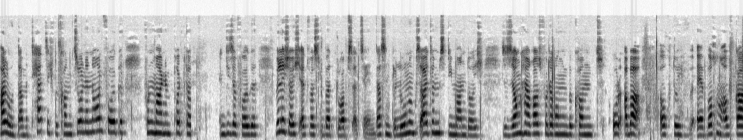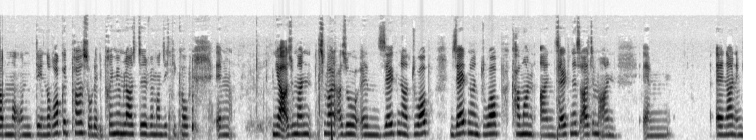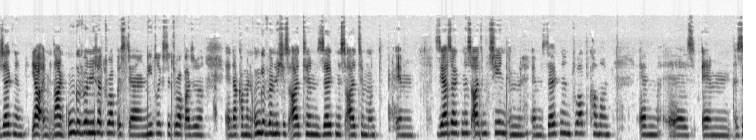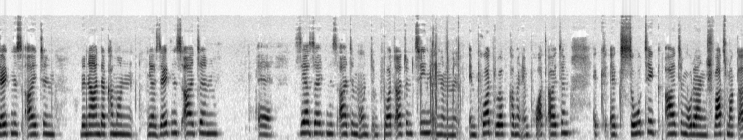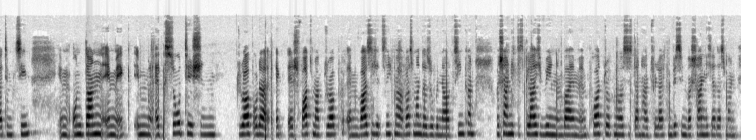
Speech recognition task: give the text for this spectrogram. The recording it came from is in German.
Hallo und damit herzlich willkommen zu einer neuen Folge von meinem Podcast. In dieser Folge will ich euch etwas über Drops erzählen. Das sind Belohnungsitems, die man durch Saisonherausforderungen bekommt, aber auch durch äh, Wochenaufgaben und den Rocket Pass oder die Premium-Leiste, wenn man sich die kauft. Ähm, ja, also man zwar also ähm, seltener Drop, im seltenen Drop kann man ein seltenes Item, ein ähm, äh, nein, im seltenen, ja, im, nein, ungewöhnlicher Drop ist der niedrigste Drop. Also äh, da kann man ungewöhnliches Item, seltenes Item und ähm, sehr seltenes Item ziehen. Im, im seltenen Drop kann man ähm, äh, ähm, seltenes Item nein, da kann man ja seltenes Item, äh, sehr seltenes Item und Import-Item ziehen. In einem Import-Drop kann man Import-Item Exotik-Item oder ein Schwarzmarkt-Item ziehen. Im, und dann im, im exotischen Drop oder äh, Schwarzmarkt-Drop ähm, weiß ich jetzt nicht mehr, was man da so genau ziehen kann. Wahrscheinlich das gleiche wie in, beim Import-Drop, nur es ist dann halt vielleicht ein bisschen wahrscheinlicher, dass man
